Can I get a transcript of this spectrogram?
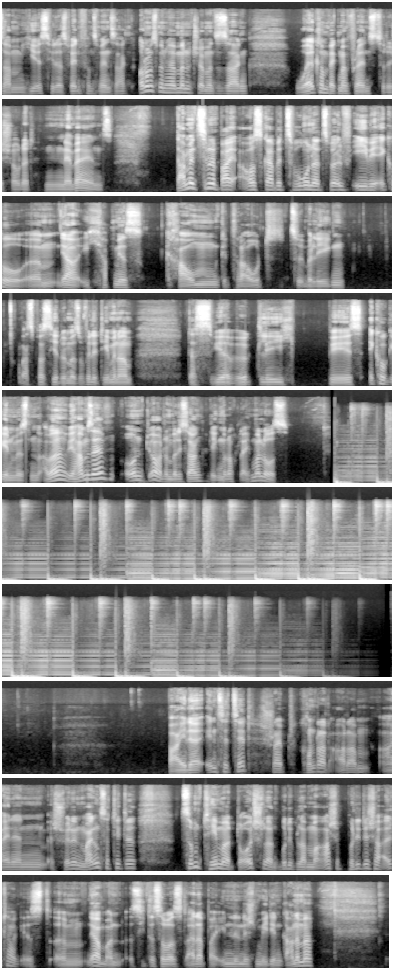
Zusammen, hier ist wieder Sven von Sven sagt, oder um es mit Hermann und German zu sagen, Welcome back my friends to the show that never ends. Damit sind wir bei Ausgabe 212 EW Echo. Ähm, ja, ich habe mir es kaum getraut zu überlegen, was passiert, wenn wir so viele Themen haben, dass wir wirklich bis Echo gehen müssen. Aber wir haben sie und ja, dann würde ich sagen, legen wir doch gleich mal los. Bei der NZZ schreibt Konrad Adam einen schönen Meinungsartikel zum Thema Deutschland, wo die Blamage politischer Alltag ist. Ähm, ja, man sieht das sowas leider bei inländischen Medien gar nicht mehr,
